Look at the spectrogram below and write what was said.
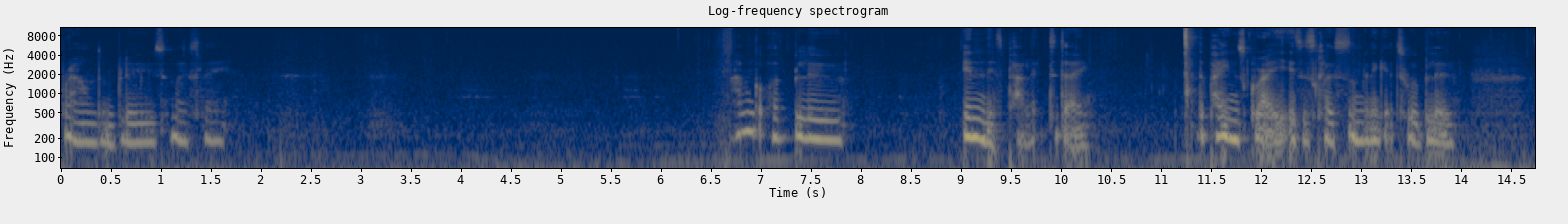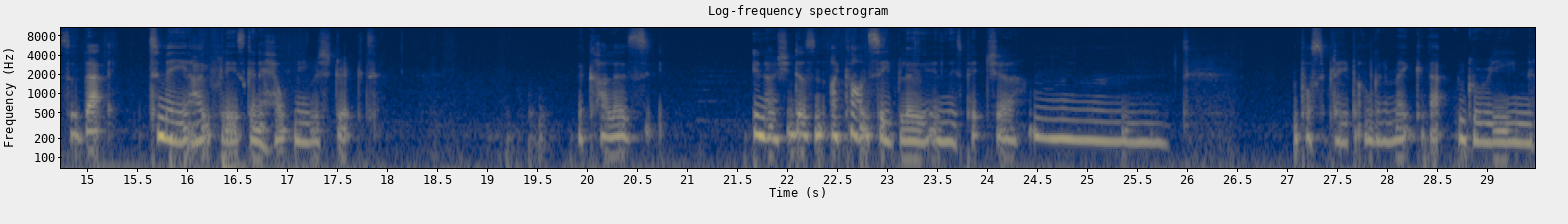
browns and blues mostly. I haven't got a blue in this palette today. The Payne's Grey is as close as I'm going to get to a blue. So that to me hopefully is going to help me restrict the colours. You know, she doesn't, I can't see blue in this picture. Mm, possibly, but I'm going to make that green.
